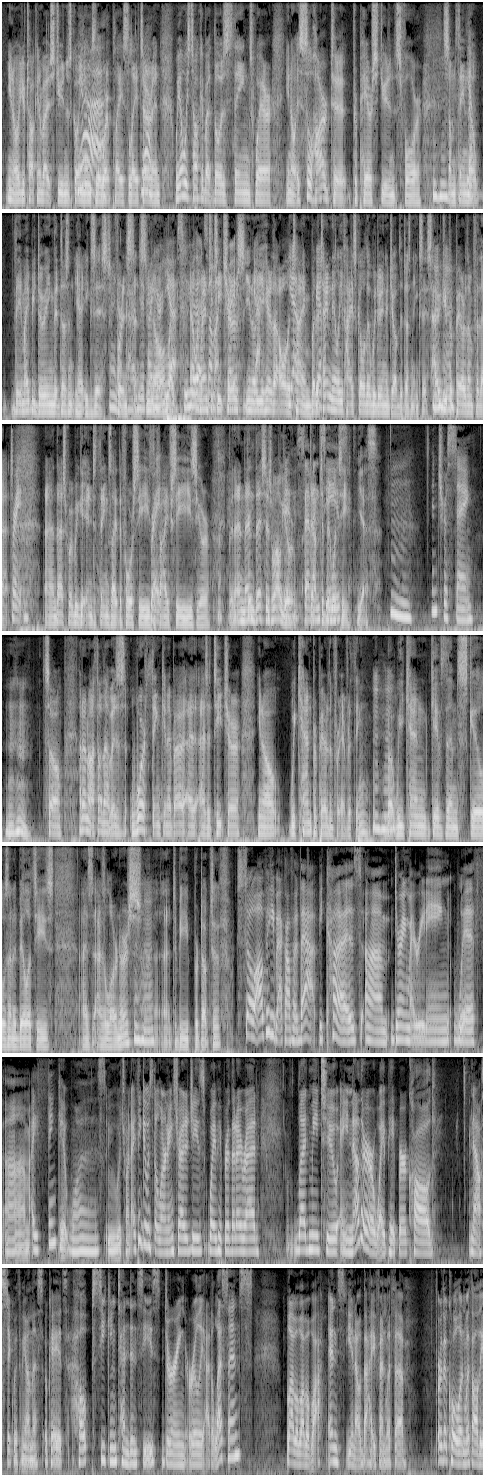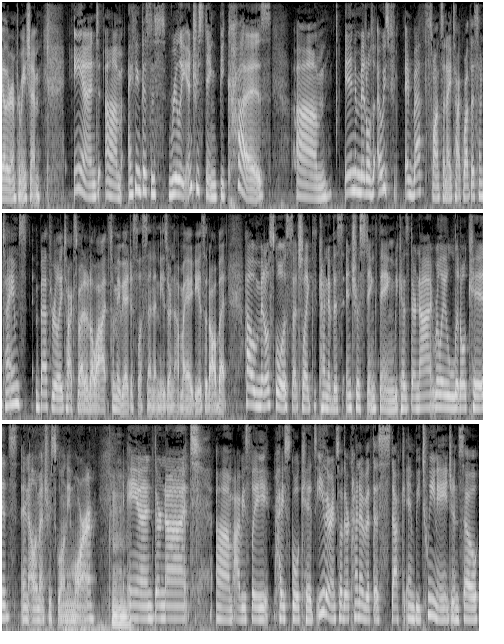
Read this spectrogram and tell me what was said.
you know, you're talking about students going into the workplace later, Yeah. and we always talk about those things where you know it's so hard to prepare students for something Mm-hmm. Yeah. that they might be doing that doesn't yet exist. Know, For instance, you know, hear- like yes, we hear that so elementary much, teachers, right? you know, Yeah. you hear that all the Yeah. time. By the Yep. time they leave high school, they'll be doing a job that doesn't exist. How do you prepare them for that? Mm-hmm. Right. And that's where we get into things like the four C's, the five C's, your, but and then The- this as well, your adaptability. Cs. Yes. Interesting. So I don't know. I thought that was worth thinking about as a teacher. You know, we can't prepare them for everything, Mm-hmm. but we can give them skills and abilities as as learners Mm-hmm. uh, to be productive. So I'll piggyback off of that because um, during my reading with, um, I think it was, ooh, which one? I think it was the Learning Strategies white paper that I read, led me to another white paper called. Now, stick with me on this, okay? It's help seeking tendencies during early adolescence, blah, blah, blah, blah, blah. And, you know, the hyphen with the, or the colon with all the other information. And um, I think this is really interesting because um, in middle, I always, and Beth Swanson, I talk about this sometimes. Beth really talks about it a lot. So maybe I just listen and these are not my ideas at all. But how middle school is such like kind of this interesting thing because they're not really little kids in elementary school anymore. And they're not um, obviously high school kids either. And so they're kind of at this stuck in between age. And so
